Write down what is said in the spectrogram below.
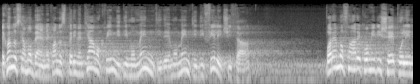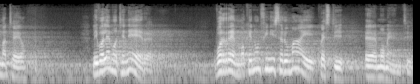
E quando stiamo bene, quando sperimentiamo quindi di momenti, dei momenti di felicità, vorremmo fare come i discepoli in Matteo. Li vogliamo tenere Vorremmo che non finissero mai questi eh, momenti.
